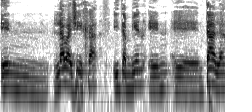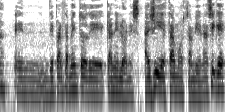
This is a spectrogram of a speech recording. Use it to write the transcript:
en La Valleja y también en, eh, en, Tala, en departamento de Canelones. Allí estamos también. Así que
